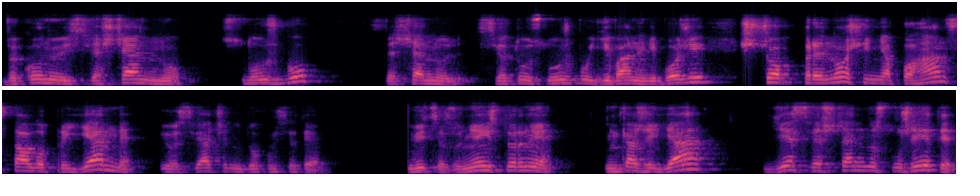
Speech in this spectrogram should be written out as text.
виконую священну службу, священну святу службу Євангелії Божої, щоб приношення поган стало приємне і освячене Духом Святим. Дивіться, з однієї сторони, він каже: Я є священнослужитель,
